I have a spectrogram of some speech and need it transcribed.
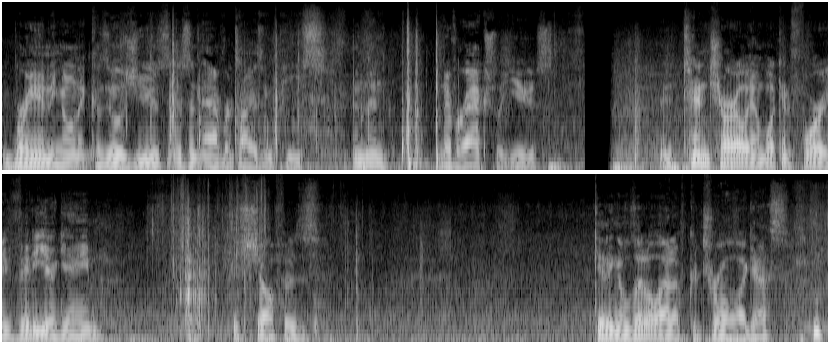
branding on it because it was used as an advertising piece and then never actually used. And 10 Charlie, I'm looking for a video game. This shelf is getting a little out of control, I guess.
